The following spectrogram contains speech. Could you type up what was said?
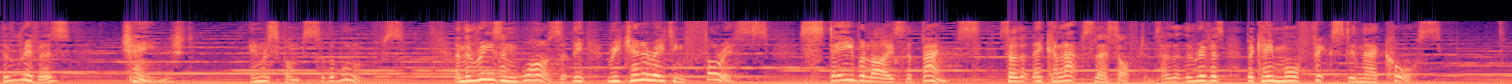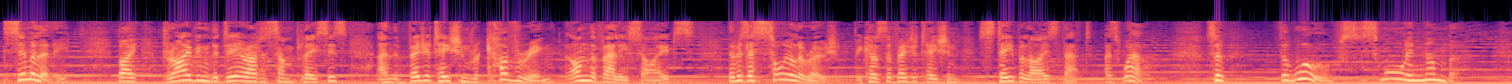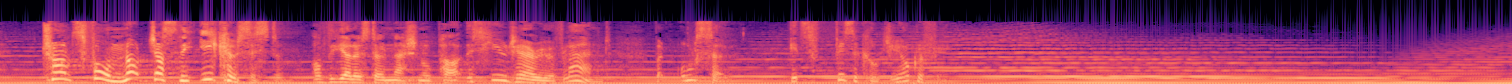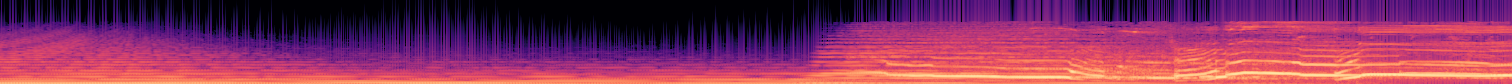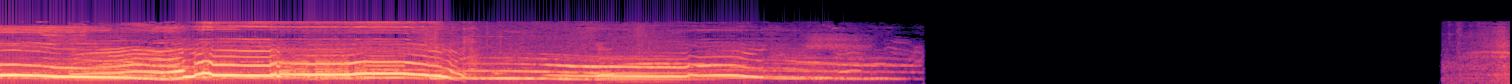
The rivers changed in response to the wolves. And the reason was that the regenerating forests stabilized the banks so that they collapsed less often, so that the rivers became more fixed in their course. Similarly, by driving the deer out of some places and the vegetation recovering on the valley sides, there was less soil erosion because the vegetation stabilized that as well. So the wolves, small in number, transformed not just the ecosystem of the Yellowstone National Park, this huge area of land, but also its physical geography.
